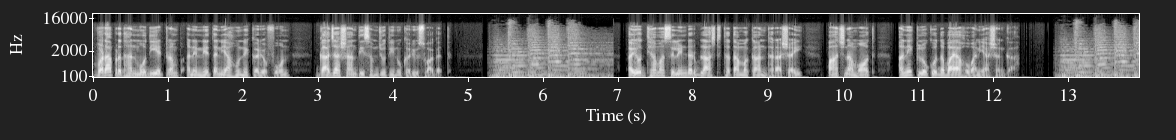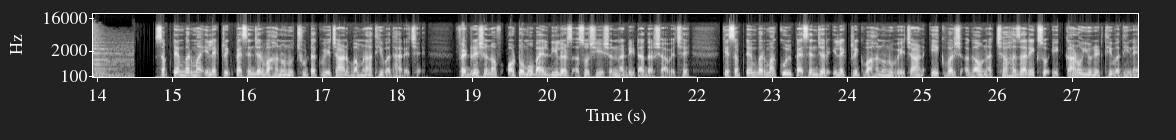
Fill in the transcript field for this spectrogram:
વડાપ્રધાન મોદીએ ટ્રમ્પ અને નેતન્યાહુને કર્યો ફોન ગાજા શાંતિ સમજૂતીનું કર્યું સ્વાગત. અયોધ્યામાં સિલિન્ડર બ્લાસ્ટ થતા મકાન ધરાશાયી પાંચના મોત અનેક લોકો દબાયા હોવાની આશંકા. સપ્ટેમ્બરમાં ઇલેક્ટ્રિક પેસેન્જર વાહનોનું છૂટક વેચાણ બમણાથી વધારે છે. ફેડરેશન ઓફ ઓટોમોબાઇલ ડીલર્સ એસોસિએશનના ડેટા દર્શાવે છે કે સપ્ટેમ્બરમાં કુલ પેસેન્જર ઇલેક્ટ્રિક વાહનોનું વેચાણ એક વર્ષ અગાઉના છ યુનિટથી વધીને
